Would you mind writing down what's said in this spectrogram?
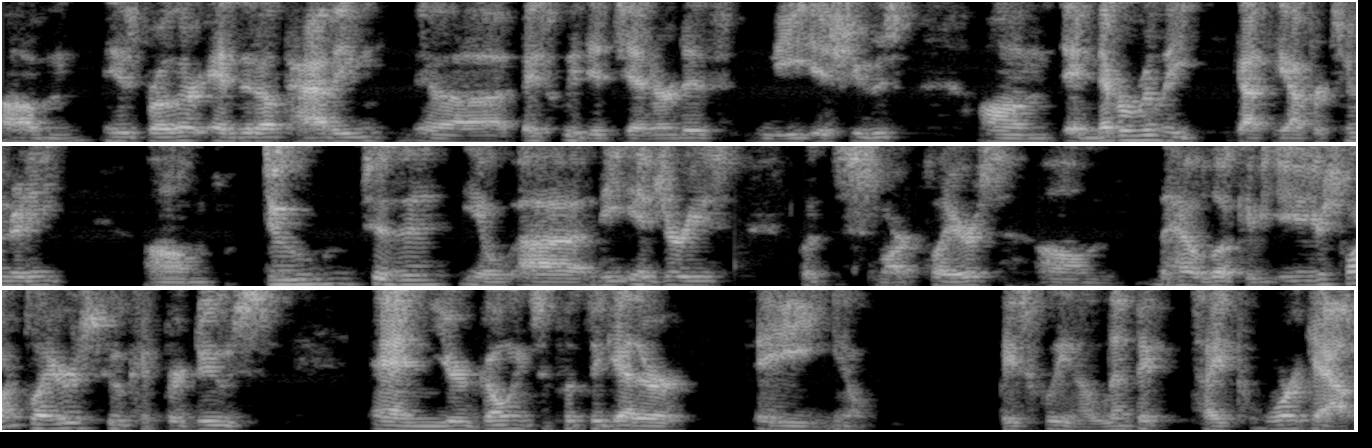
Um, his brother ended up having uh, basically degenerative knee issues um, and never really got the opportunity um, due to the you know uh, the injuries. But smart players, um, hell, look, if you're smart players who can produce, and you're going to put together a you know basically an Olympic type workout,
